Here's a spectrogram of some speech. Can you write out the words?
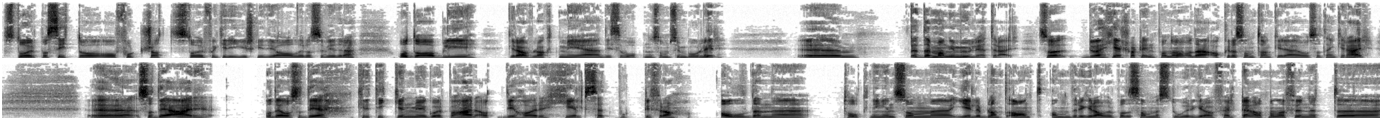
står på sitt og, og fortsatt står for krigerske idealer osv., og, så og da bli gravlagt med disse våpnene som symboler. Eh, det er mange muligheter her. Så du er helt klart inne på noe, og det er akkurat sånne tanker jeg også tenker her. Eh, Så det er og det er også det kritikken mye går på her, at de har helt sett bort ifra all denne tolkningen som eh, gjelder bl.a. andre graver på det samme store gravfeltet. At man har funnet eh,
